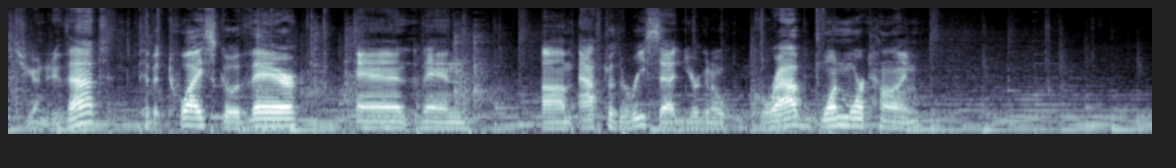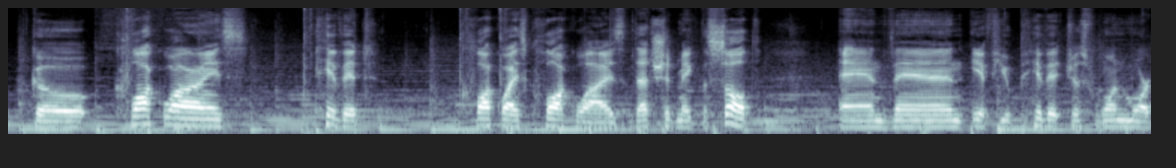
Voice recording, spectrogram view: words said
So you're going to do that, pivot twice, go there, and then um, after the reset, you're going to grab one more time, go clockwise, pivot, clockwise, clockwise. That should make the salt and then if you pivot just one more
